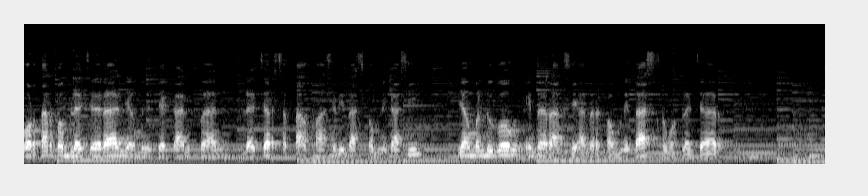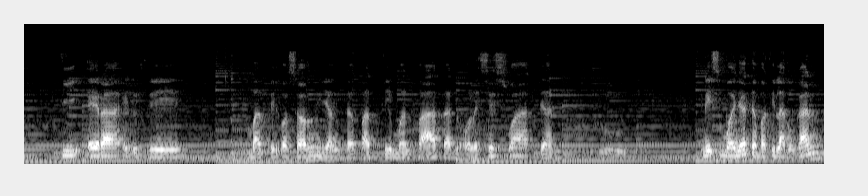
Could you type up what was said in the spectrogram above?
portal pembelajaran yang menyediakan bahan belajar serta fasilitas komunikasi yang mendukung interaksi antar komunitas rumah belajar di era industri 4.0 yang dapat dimanfaatkan oleh siswa dan guru. Ini semuanya dapat dilakukan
